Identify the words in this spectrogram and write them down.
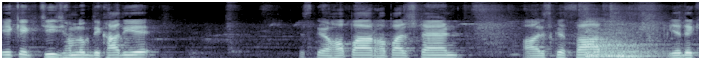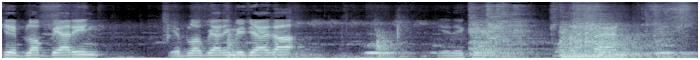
एक एक चीज़ हम लोग दिखा दिए। इसके हॉपर हॉपर स्टैंड और इसके साथ ये देखिए ब्लॉक बेयरिंग ये ब्लॉक बेयरिंग भी जाएगा। ये देखिए मोटर स्टैंड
